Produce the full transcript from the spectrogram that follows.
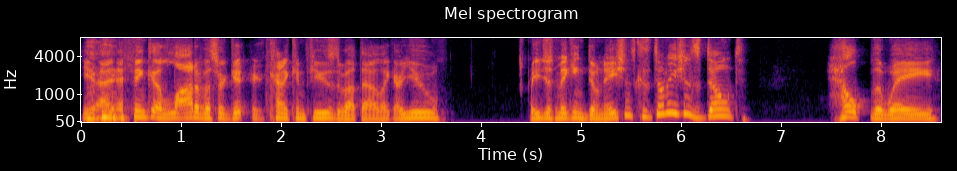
Yeah, I, I think a lot of us are, get, are kind of confused about that. Like, are you are you just making donations? Because donations don't help the way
